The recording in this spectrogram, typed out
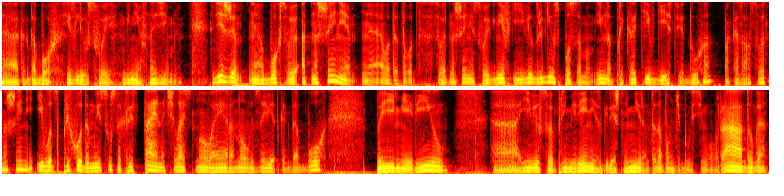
Э, когда Бог излил свой гнев на землю. Здесь же э, Бог свое отношение, э, вот это вот свое отношение, свой гнев и явил другим способом, именно прекратив действие Духа, показал свое отношение. И вот с приходом Иисуса Христа и началась новая эра, новый завет, когда Бог примирил явил свое примирение с грешным миром. Тогда, помните, был символ радуга,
